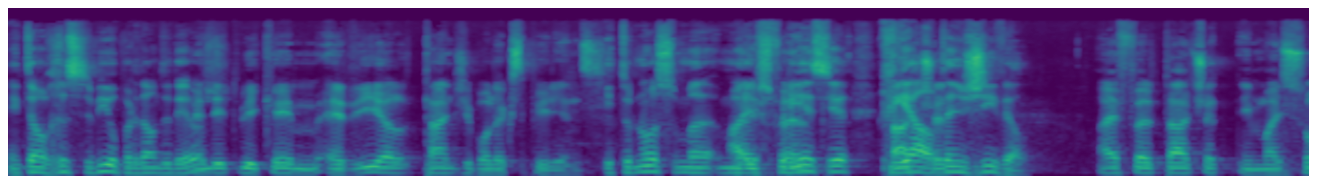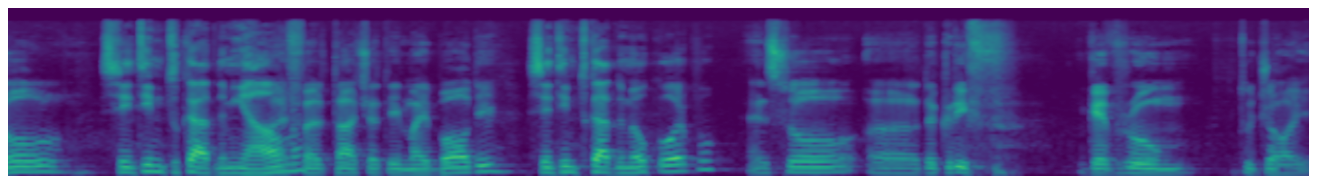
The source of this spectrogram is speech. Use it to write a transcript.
Então recebi o perdão de Deus and it became a real, tangible experience. e tornou-se uma, uma I experiência felt real, touched. tangível. I felt touched in my soul, Senti-me tocado na minha I alma, felt touched in my body, senti-me tocado no meu corpo. and so uh, the grief gave room to joy.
